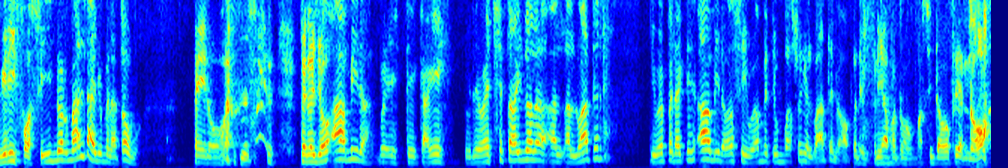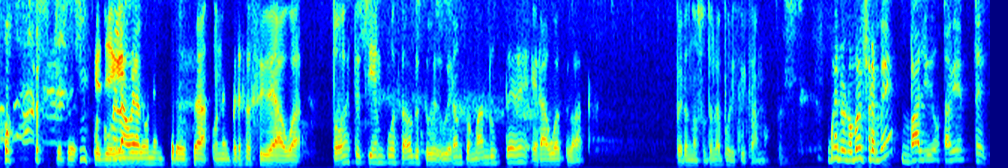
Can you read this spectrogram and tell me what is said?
grifo así normal, ah, yo me la tomo. Pero, pero yo, ah, mira, este, cagué. Le voy a echar esta vaina al, al, váter y voy a esperar que, ah, mira, ahora sí, voy a meter un vaso en el váter, no, voy a poner fría para tomar un vasito de agua fría. No, Que, te- que No llegue voy a- una empresa, una empresa así de agua. Todo este tiempo, ¿sabes? Que estuvieran tomando ustedes era agua cloaca. Pero nosotros la purificamos. Bueno, no me enfermé, válido, está bien, te,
